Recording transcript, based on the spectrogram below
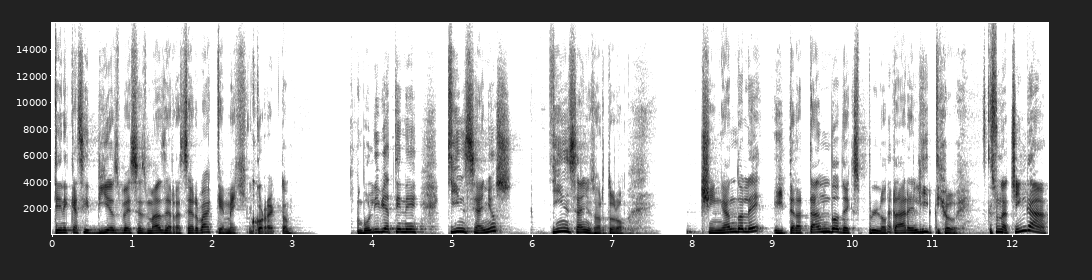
tiene casi 10 veces más de reserva que México. Correcto. Bolivia tiene 15 años. 15 años, Arturo chingándole y tratando de explotar el litio, güey. Es que es una chinga.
